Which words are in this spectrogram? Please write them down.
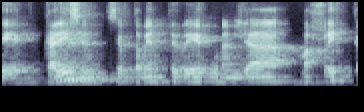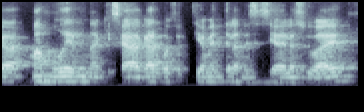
eh, carecen ciertamente de una mirada más fresca, más moderna, que se haga cargo efectivamente de las necesidades de las ciudades,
